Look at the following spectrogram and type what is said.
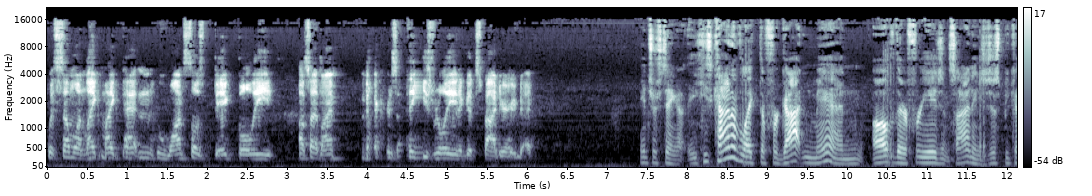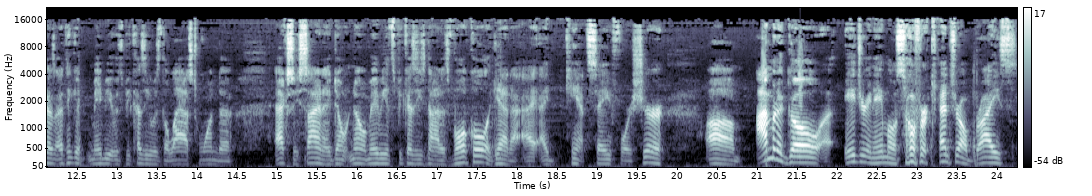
with someone like Mike Pettine who wants those big bully outside linebackers, I think he's really in a good spot here today. Interesting. He's kind of like the forgotten man of their free agent signings, just because I think it, maybe it was because he was the last one to actually sign. I don't know. Maybe it's because he's not as vocal. Again, I, I can't say for sure. Um, I'm going to go uh, Adrian Amos over Kentrell Brice.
